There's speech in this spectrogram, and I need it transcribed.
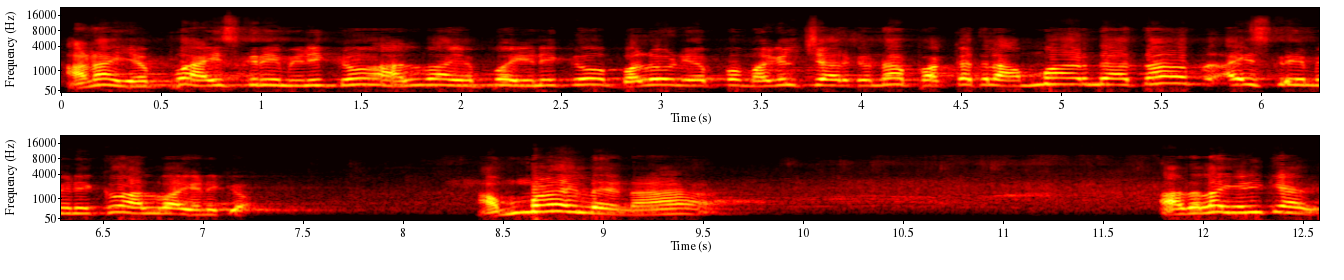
ஆனா எப்ப ஐஸ்கிரீம் இனிக்கும் அல்வா எப்ப இனிக்கும் பலூன் எப்ப மகிழ்ச்சியா இருக்குன்னா பக்கத்துல அம்மா இருந்தா தான் ஐஸ்கிரீம் இனிக்கும் அல்வா இனிக்கும். அம்மா இல்லைன்னா அதெல்லாம் இனிக்காது.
